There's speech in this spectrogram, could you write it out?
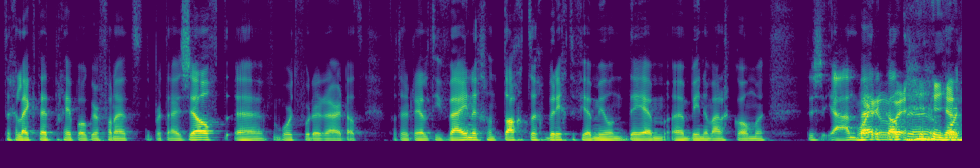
Tegelijkertijd begreep ook weer vanuit de partij zelf, eh woordvoerder daar, dat, dat er relatief weinig, zo'n 80 berichten via mail en DM eh, binnen waren gekomen. Dus ja, aan beide kanten wordt,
